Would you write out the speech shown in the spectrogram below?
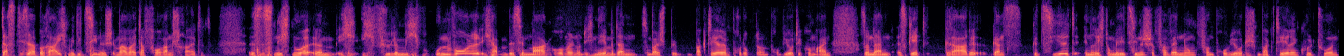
dass dieser Bereich medizinisch immer weiter voranschreitet. Es ist nicht nur, ähm, ich, ich fühle mich unwohl, ich habe ein bisschen Magengrummeln und ich nehme dann zum Beispiel Bakterienprodukte und ein Probiotikum ein, sondern es geht gerade ganz gezielt in Richtung medizinische Verwendung von probiotischen Bakterienkulturen,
